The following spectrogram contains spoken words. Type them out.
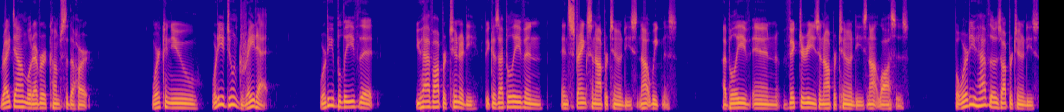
Write down whatever comes to the heart. Where can you, what are you doing great at? Where do you believe that you have opportunity? Because I believe in, in strengths and opportunities, not weakness. I believe in victories and opportunities, not losses. But where do you have those opportunities?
